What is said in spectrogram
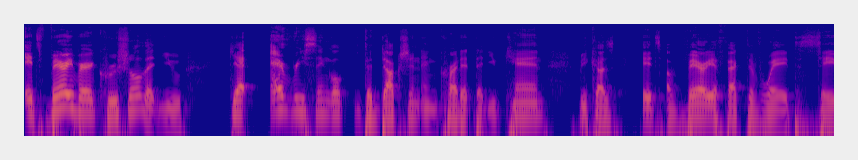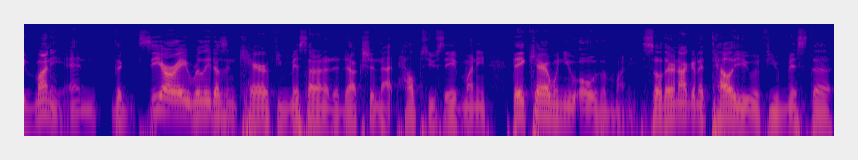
It's very, very crucial that you Get every single deduction and credit that you can because it's a very effective way to save money. And the CRA really doesn't care if you miss out on a deduction that helps you save money. They care when you owe them money. So they're not going to tell you if you missed a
